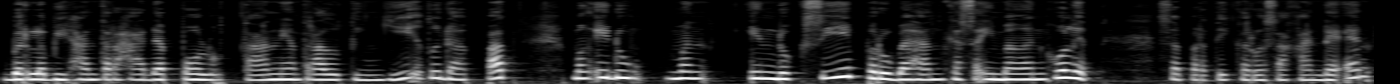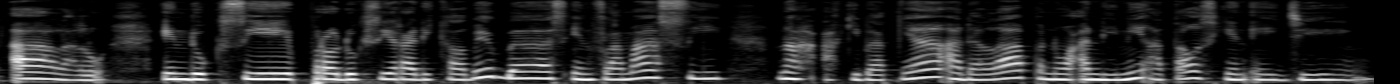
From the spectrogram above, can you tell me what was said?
berlebihan terhadap polutan yang terlalu tinggi Itu dapat mengidung, men induksi perubahan keseimbangan kulit seperti kerusakan DNA, lalu induksi produksi radikal bebas, inflamasi. Nah, akibatnya adalah penuaan dini atau skin aging.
